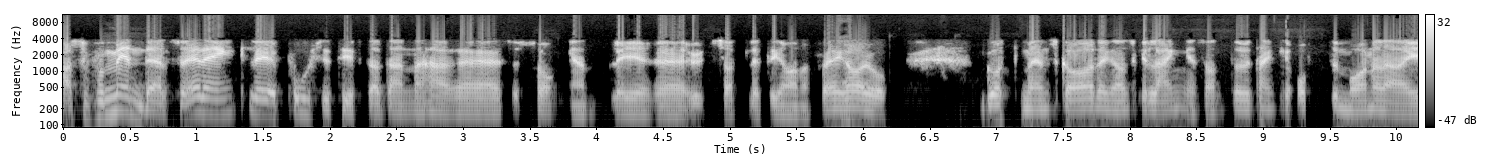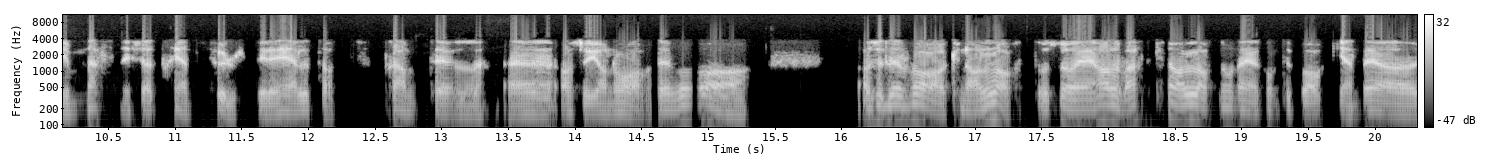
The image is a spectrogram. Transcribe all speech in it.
Altså For min del så er det egentlig positivt at denne her eh, sesongen blir eh, utsatt litt. For jeg har jo gått med en skade ganske lenge. sant? Og jeg tenker Åtte måneder der jeg nesten ikke har trent fullt i det hele tatt frem til eh, altså januar. Det var, altså det var knallhardt. Og så har det vært knallhardt nå når jeg kom tilbake igjen. Er,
